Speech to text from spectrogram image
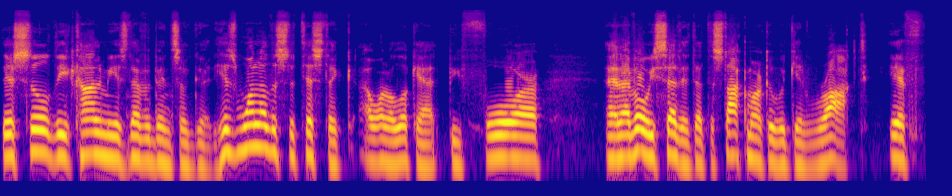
there's still the economy has never been so good. Here's one other statistic I want to look at before, and I've always said it that the stock market would get rocked if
